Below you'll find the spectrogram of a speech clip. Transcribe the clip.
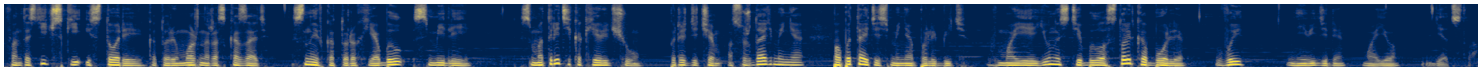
Фантастические истории, которые можно рассказать. Сны, в которых я был смелей. Смотрите, как я лечу. Прежде чем осуждать меня, попытайтесь меня полюбить. В моей юности было столько боли. Вы не видели мое детство.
